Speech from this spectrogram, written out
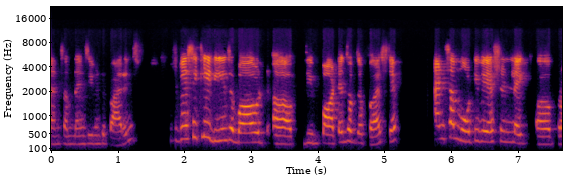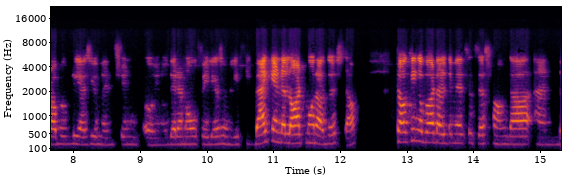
and sometimes even to parents. It basically deals about uh, the importance of the first step and some motivation, like uh, probably as you mentioned, you know, there are no failures, only feedback, and a lot more other stuff. Talking about ultimate success formula and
